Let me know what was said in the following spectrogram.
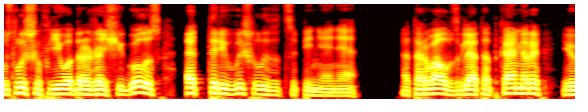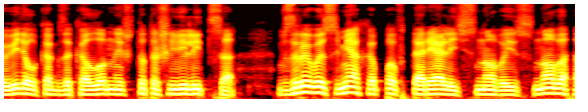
Услышав его дрожащий голос, Эттери вышел из оцепенения. Оторвал взгляд от камеры и увидел, как за колонной что-то шевелится. Взрывы смеха повторялись снова и снова,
